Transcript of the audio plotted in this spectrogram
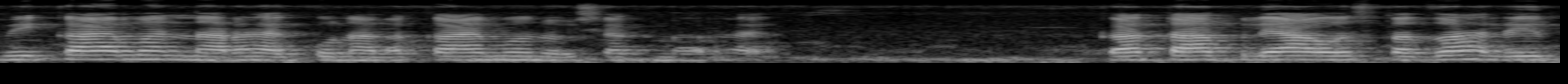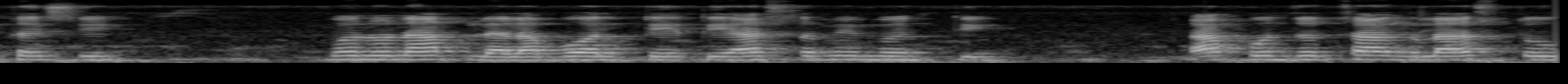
मी काय म्हणणार आहे कोणाला? काय म्हणू शकणार आहे? का आता आपली अवस्था झाली तशी? म्हणून आपल्याला बोलते ती असं मी म्हणते. आपण जर चांगला असतो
